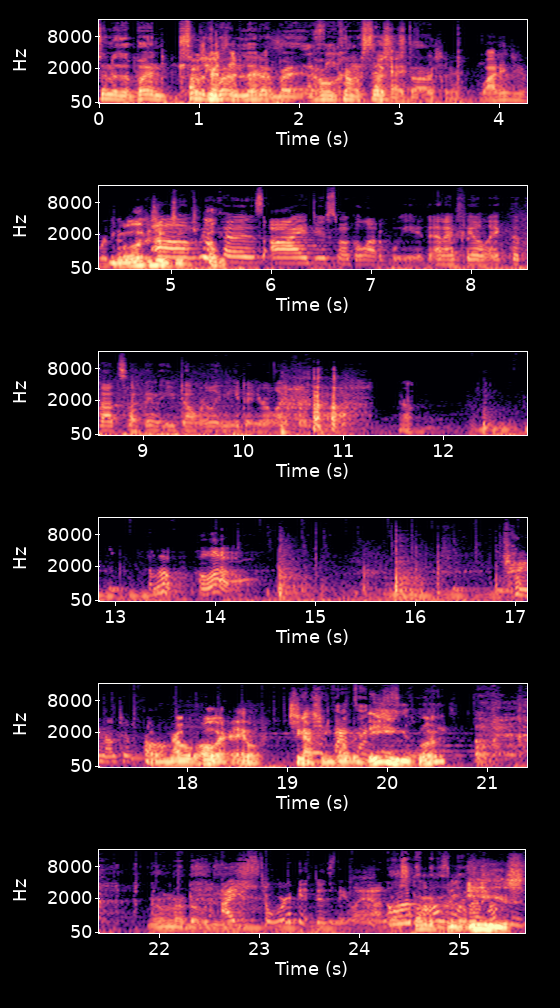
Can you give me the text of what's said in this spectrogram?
As soon as the button, as soon as the button say lit up, first. bro, the whole conversation okay, for started. sure. Why did you reject? Well, Um, because I do smoke a lot of weed, and I feel like that that's something that you don't really need in your life right now. Yeah. Hello. Hello. Trying not to Oh no! Oh, hey, she got some double D's, boy. No, I'm not double D. I used to work at Disneyland. My stomach is Some double E's.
